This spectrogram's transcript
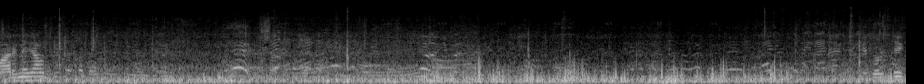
मारने जाऊँ चल ठीक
